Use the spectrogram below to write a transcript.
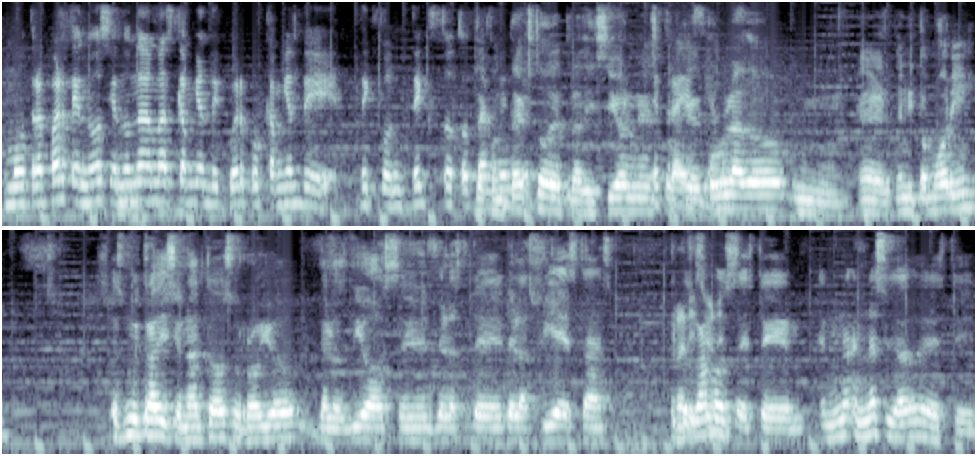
como otra parte, ¿no? O sea, no nada más cambian de cuerpo, cambian de, de contexto De totalmente. contexto, de tradiciones, De porque tradiciones. por un lado, mm, el- Itomori es muy tradicional todo su rollo de los dioses, de las, de, de las fiestas. Y pues vamos, este, en, una, en una ciudad este,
